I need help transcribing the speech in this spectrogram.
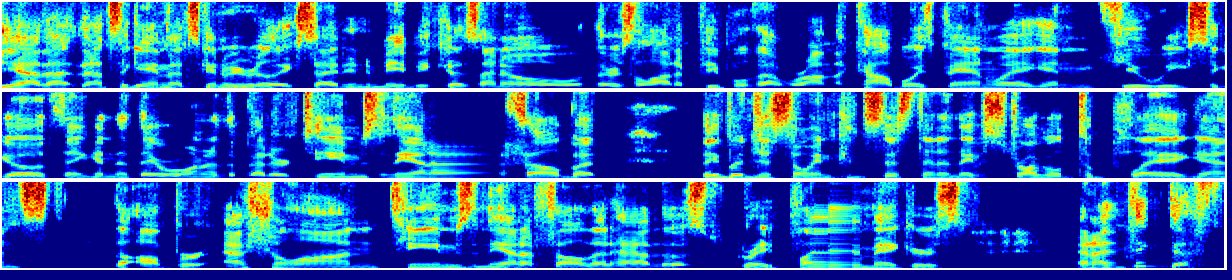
Yeah, that, that's a game that's going to be really exciting to me because I know there's a lot of people that were on the Cowboys bandwagon a few weeks ago thinking that they were one of the better teams in the NFL, but they've been just so inconsistent and they've struggled to play against the upper echelon teams in the NFL that have those great playmakers. And I think the,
